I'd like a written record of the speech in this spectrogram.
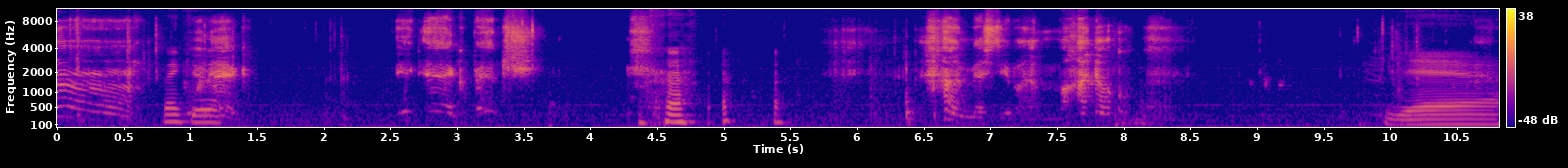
Ah, Thank you. An egg. Eat egg, bitch. I missed you by a mile. yeah.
